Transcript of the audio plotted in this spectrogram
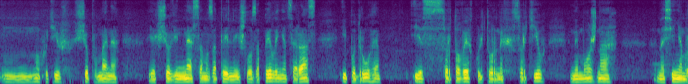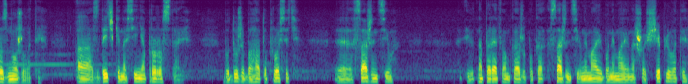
ну, хотів, щоб у мене, якщо він не самозапильний, йшло запилення, це раз. І по-друге, із сортових культурних сортів не можна насінням розмножувати а з дички насіння проростає. Бо дуже багато просять е, саженців. І наперед вам кажу, поки саженців не маю, бо не маю на що щеплювати.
